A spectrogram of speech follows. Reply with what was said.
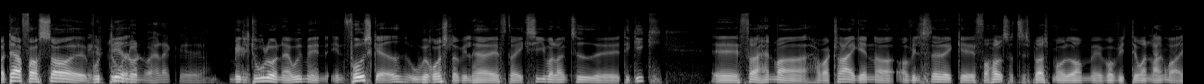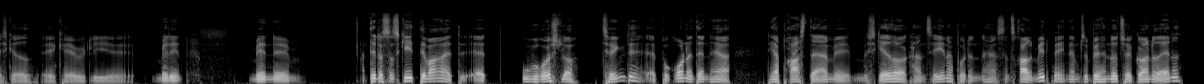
og derfor så øh, Mikkel vurderede... Duelund var heller ikke... Øh, Mikkel Duelund er ude med en, en fodskade. Uwe Røsler ville her efter ikke sige, hvor lang tid øh, det gik, øh, før han var, han var klar igen, og, og ville slet ikke øh, forholde sig til spørgsmålet om, øh, hvorvidt det var en langvarig skade, øh, kan jeg jo ikke lige øh, melde ind. Men øh, det, der så skete, det var, at, at Uwe Røsler tænkte, at på grund af den her, det her pres, der er med, med skader og karantæner på den her centrale midtbane, jamen, så blev han nødt til at gøre noget andet.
